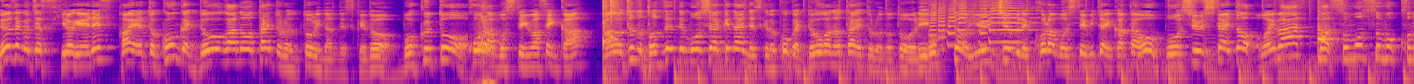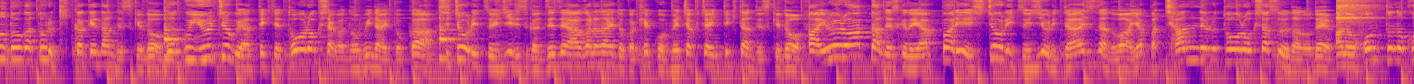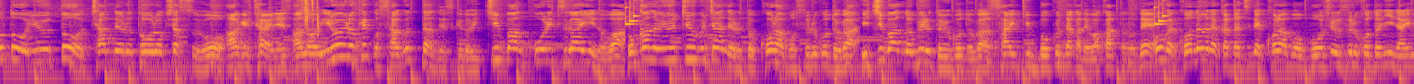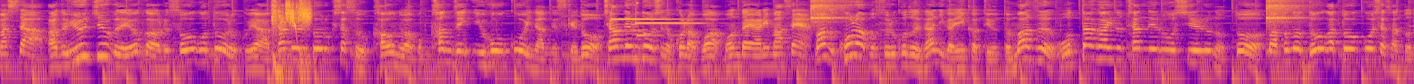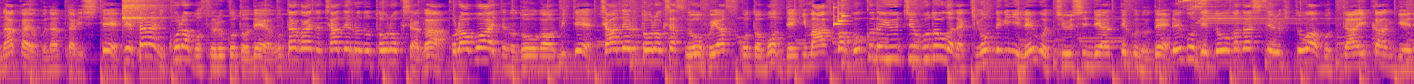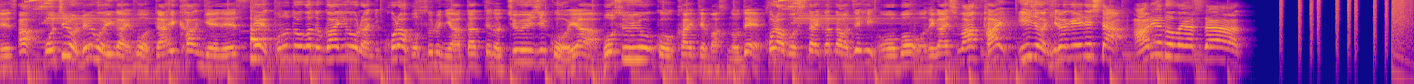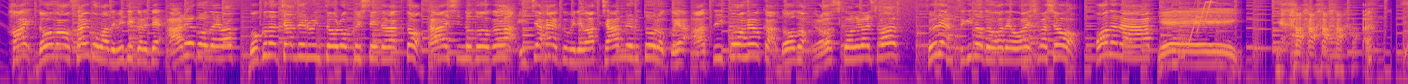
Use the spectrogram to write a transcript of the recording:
皆さんこんにちは、ひろげです。はい、えっと、今回動画のタイトルの通りなんですけど、僕とコラボしてみませんか？あの、ちょっと突然で申し訳ないんですけど、今回動画のタイトルの通り、僕と YouTube でコラボしてみたい方を募集したいと思いますまあ、そもそもこの動画撮るきっかけなんですけど、僕 YouTube やってきて登録者が伸びないとか、視聴率、維持率が全然上がらないとか結構めちゃくちゃ言ってきたんですけど、まあ、いろいろあったんですけど、やっぱり視聴率、維持より大事なのは、やっぱチャンネル登録者数なので、あの、本当のことを言うと、チャンネル登録者数を上げたいです。あの、いろいろ結構探ったんですけど、一番効率がいいのは、他の YouTube チャンネルとコラボすることが一番伸びるということが最近僕の中で分かったので、今回このような形でコラボを募集することになりました。あと YouTube でよくある相互登録やチャンネル登録者数を買うのはもう完全違法行為なんですけど、チャンネル同士のコラボは問題ありません。まずコラボすることで何がいいかというと、まずお互いのチャンネルを知れるのと、まあその動画投稿者さんと仲良くなったりして、で、さらにコラボすることで、お互いのチャンネルの登録者がコラボ相手の動画を見て、チャンネル登録者数を増やすこともできます。まあ僕の YouTube 動画では基本的にレゴ中心でやっていくので、レゴで動画出してる人はもう大歓迎です。あ、もちろんレゴ以外も大歓迎です。で、この動画の概要欄にコラボするにあたっての注意事項や募集要項を書いてますので、コラボしたい方はぜひ応募お願いします。はい、以上、ひろげでした。ありがとうございました。はい、動画を最後まで見てくれてありがとうございます。僕のチャンネルに登録していただくと、最新の動画がいち早く見れます。チャンネル登録や熱い高評価、どうぞよろしくお願いします。それでは次の動画でお会いしましょう。ほななイェーイ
